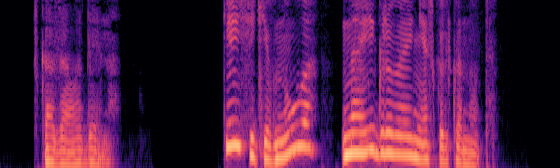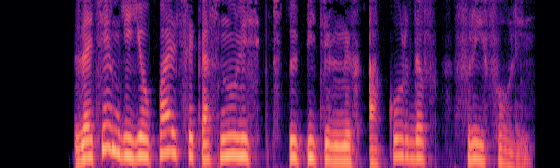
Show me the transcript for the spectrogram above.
— сказала Дэна. Кейси кивнула, наигрывая несколько нот. Затем ее пальцы коснулись вступительных аккордов «Free Falling».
